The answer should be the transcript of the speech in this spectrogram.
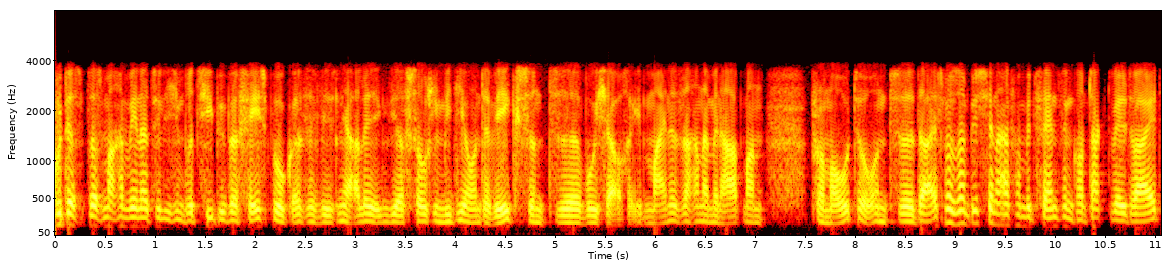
Gut, das, das machen wir natürlich im Prinzip über Facebook. Also wir sind ja alle irgendwie auf Social Media unterwegs und äh, wo ich ja auch eben meine Sachen dann mit Hartmann promote. Und äh, da ist man so ein bisschen einfach mit Fans in Kontakt weltweit,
